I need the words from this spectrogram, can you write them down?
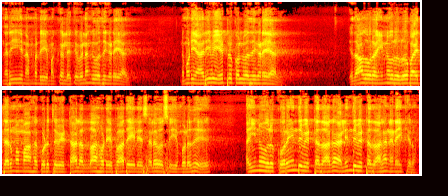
நிறைய நம்முடைய மக்களுக்கு விளங்குவது கிடையாது. நம்முடைய அறிவை ஏற்றுக்கொள்வது கிடையாது. ஏதாவது ஒரு ஐநூறு ரூபாய் தர்மமாக கொடுத்து விட்டால் அல்லாஹுடைய பாதையிலே செலவு செய்யும் பொழுது ஐநூறு குறைந்து விட்டதாக அழிந்து விட்டதாக நினைக்கிறோம்.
